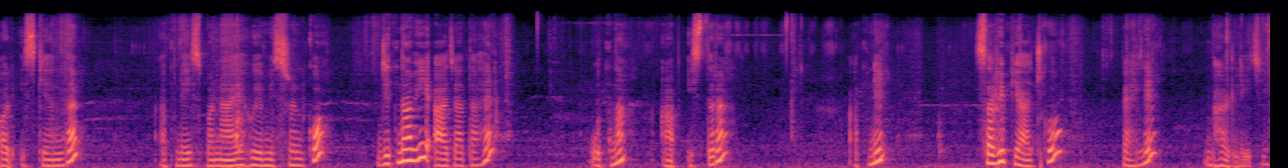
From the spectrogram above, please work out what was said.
और इसके अंदर अपने इस बनाए हुए मिश्रण को जितना भी आ जाता है, उतना आप इस तरह अपने सभी प्याज को पहले भर लीजिए।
